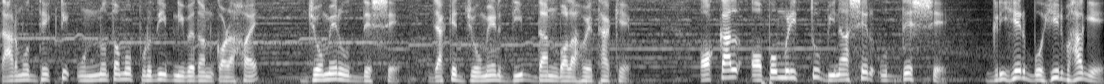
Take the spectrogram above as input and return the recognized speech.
তার মধ্যে একটি অন্যতম প্রদীপ নিবেদন করা হয়, জমের উদ্দেশ্যে, যাকে জমের দীপদান বলা হয়ে থাকে। অকাল অপমৃত্যু বিনাশের উদ্দেশ্যে গৃহের বহির্ভাগে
